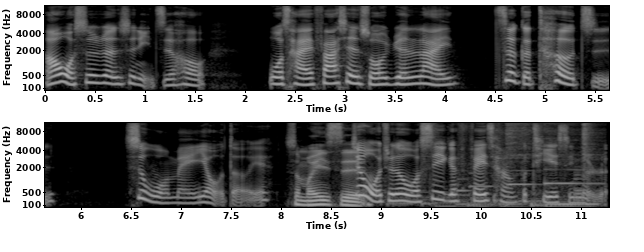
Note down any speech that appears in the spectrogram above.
然后我是认识你之后，我才发现说，原来这个特质是我没有的耶。什么意思？就我觉得我是一个非常不贴心的人。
